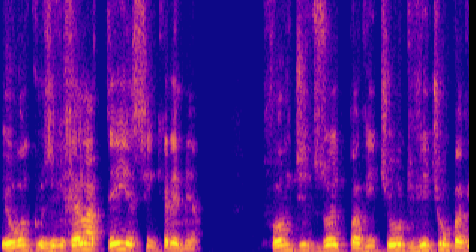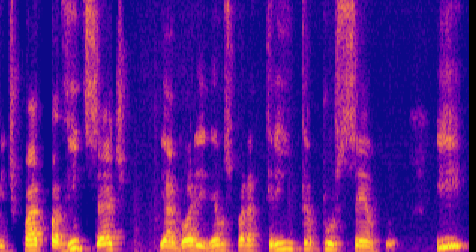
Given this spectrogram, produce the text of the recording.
Eu, inclusive, relatei esse incremento. Fomos de 18 para 21, de 21 para 24, para 27, e agora iremos para 30%. E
